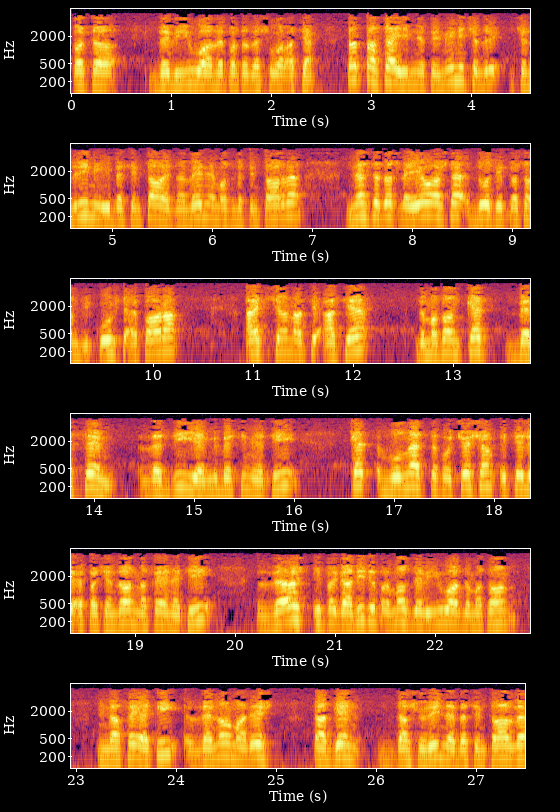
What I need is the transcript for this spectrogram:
për të devijuar dhe për të dështuar atje. Thotë pastaj Ibn Uthejmini, qëndrimi i besimtarit në vendin e mosbesimtarëve, nëse do të lejohet, duhet t'i plotëson dy kushte e para, ai që qëndron atje, atje domethënë të ketë besim dhe dije mbi besimin e tij, të ketë vullnet të fuqishëm i cili e përqendron në fenë e tij, dhe është i përgatitur për mos devijuar domethënë nga feja e tij, dhe normalisht ta din dashurinë e besimtarëve,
